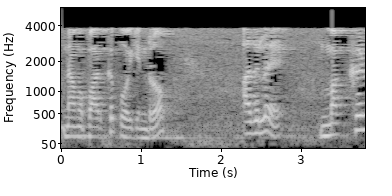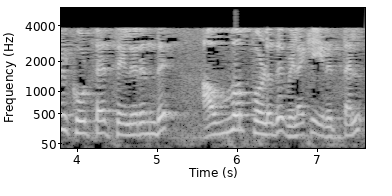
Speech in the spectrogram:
நாம பார்க்க போகின்றோம். அதுல மக்கள் கூட்டத்திலிருந்து அவ்வப்பொழுது விலகி இருத்தல்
